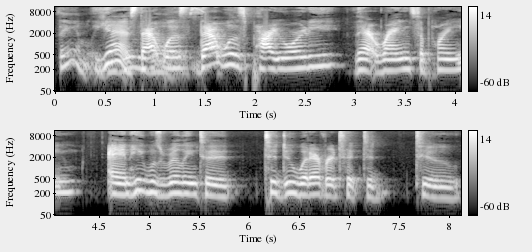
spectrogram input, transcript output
family. Yes, really that was. was that was priority that reigned supreme, and he was willing to to do whatever it took to to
